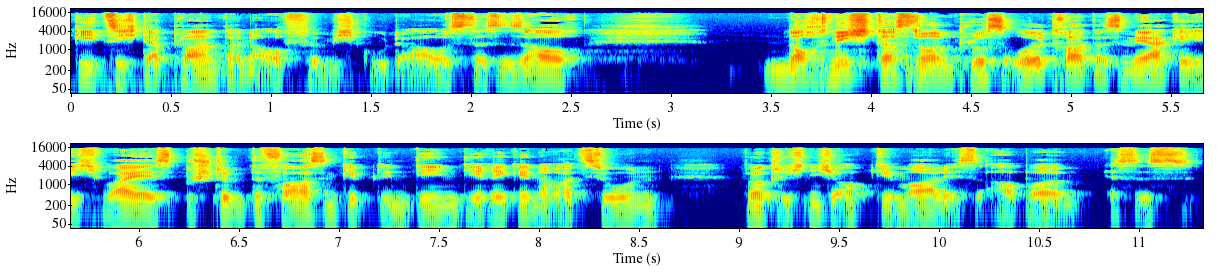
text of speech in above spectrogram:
geht sich der Plan dann auch für mich gut aus. Das ist auch noch nicht das Nonplusultra, das merke ich, weil es bestimmte Phasen gibt, in denen die Regeneration wirklich nicht optimal ist, aber es ist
